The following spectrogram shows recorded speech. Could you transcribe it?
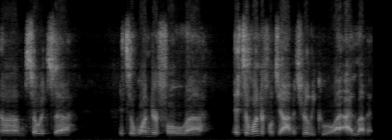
Um, so it's uh, it's a wonderful uh, it's a wonderful job. It's really cool. I, I love it.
